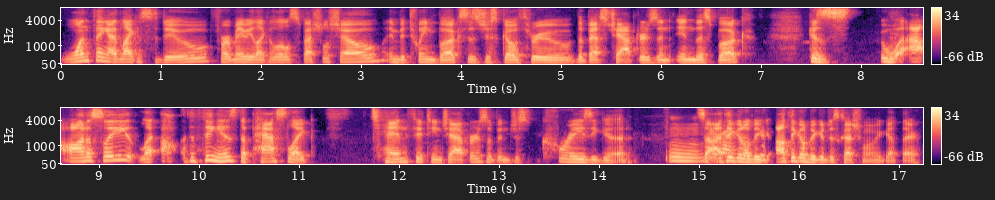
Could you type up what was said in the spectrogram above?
one thing I'd like us to do for maybe like a little special show in between books is just go through the best chapters in in this book, because honestly, like oh, the thing is, the past like 10, 15 chapters have been just crazy good. Mhm. So I think it'll be I think it'll be a good discussion when we get there.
